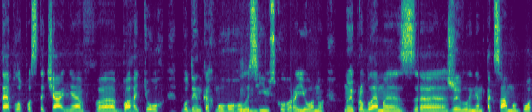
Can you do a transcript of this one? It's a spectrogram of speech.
теплопостачання в багатьох будинках мого Голосіївського району. Ну і проблеми з е, живленням так само, бо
